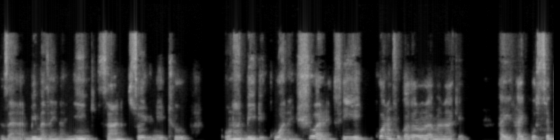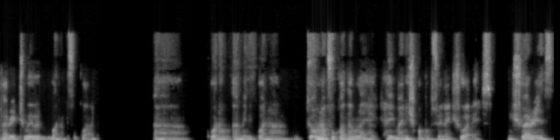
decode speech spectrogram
za bima za aina nyingi sana, so you need to, unabidi kuwa na insurance. Hii kuwa na mfuko wa dharura maana yake haikuseparate wewe kuwa na mfuko mean, kuwa na ukiwa na mfuko wa dharura haimaanishi kwamba usiwe na insurance. Insurance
